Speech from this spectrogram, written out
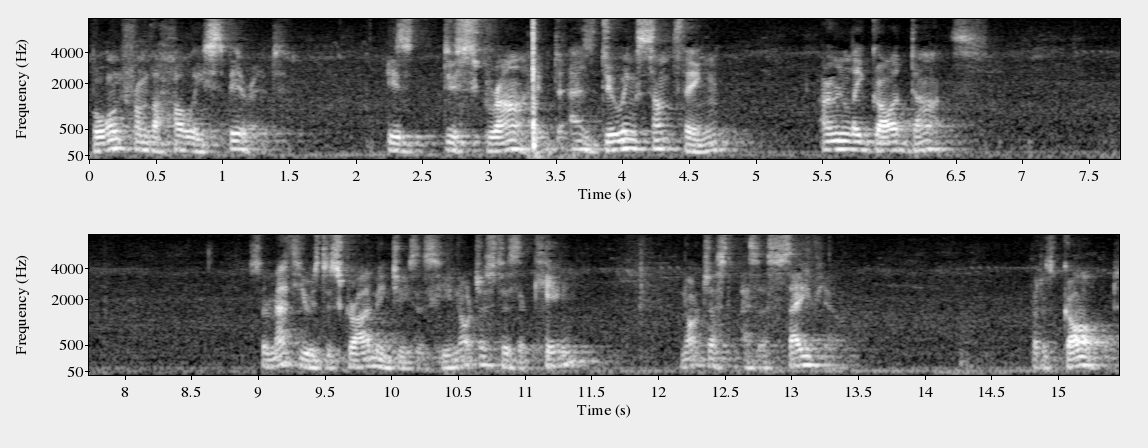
born from the Holy Spirit, is described as doing something only God does. So Matthew is describing Jesus here not just as a king, not just as a saviour, but as God.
